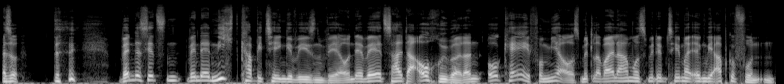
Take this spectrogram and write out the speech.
Also, wenn das jetzt, wenn der nicht Kapitän gewesen wäre und er wäre jetzt halt da auch rüber, dann okay, von mir aus. Mittlerweile haben wir uns mit dem Thema irgendwie abgefunden.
